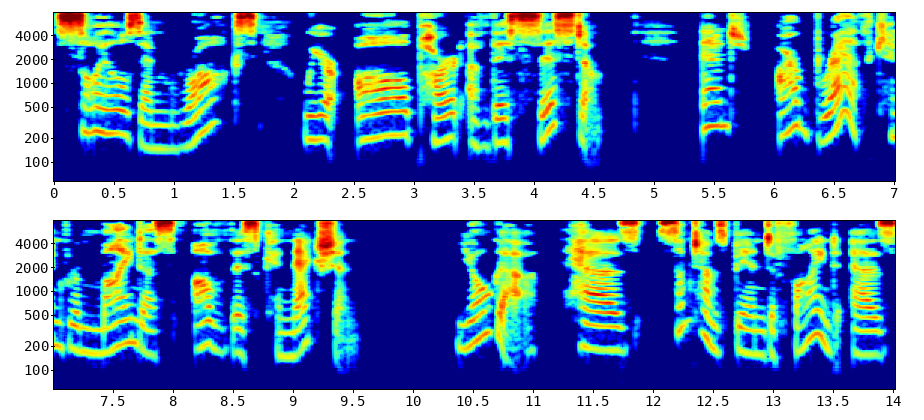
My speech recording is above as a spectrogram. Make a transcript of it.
soils and rocks, we are all part of this system. And our breath can remind us of this connection. Yoga has sometimes been defined as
